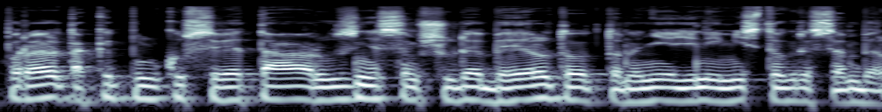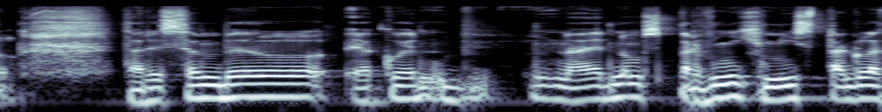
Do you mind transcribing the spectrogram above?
projel taky půlku světa, různě jsem všude byl, to, to není jediný místo, kde jsem byl. Tady jsem byl jako jed, na jednom z prvních míst takhle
